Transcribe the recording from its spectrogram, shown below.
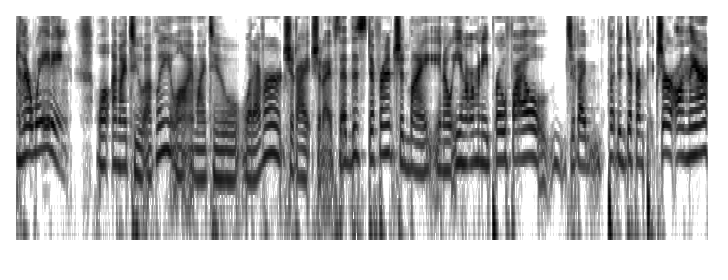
and they're waiting. Well, am I too ugly? Well, am I too whatever? Should I should I have said this different? Should my you know eHarmony profile should I put a different picture on there?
